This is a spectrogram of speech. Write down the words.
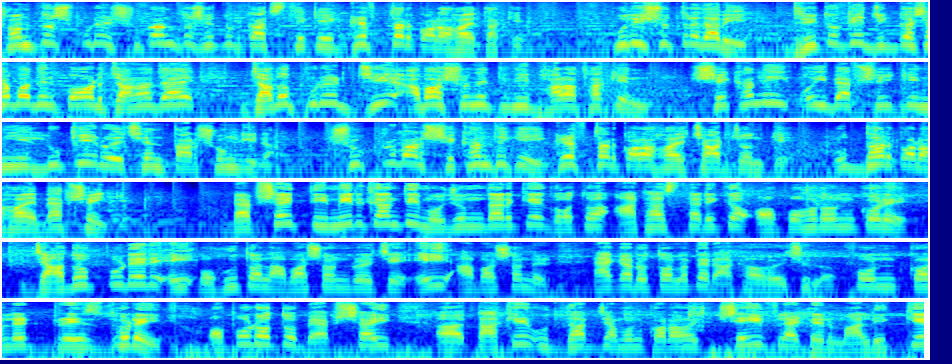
সন্তোষপুরের সুকান্ত সেতুর কাছ থেকে গ্রেফতার করা হয় তাকে। পুলিশ সূত্রে দাবি, ধৃতকে জিজ্ঞাসাবাদের পর জানা যায়, যাদবপুরের যে আবাসনে তিনি ভাড়া থাকেন, সেখানেই ওই ব্যবসায়ীকে নিয়ে লুকিয়ে রয়েছেন তার সঙ্গীরা। শুক্রবার সেখান থেকেই গ্রেফতার করা হয় চারজনকে, উদ্ধার করা হয় ব্যবসায়ীকে। ব্যবসায়ী তিমিরকান্তি মজুমদারকে গত আঠাশ তারিখে অপহরণ করে যাদবপুরের এই বহুতল আবাসন রয়েছে। এই আবাসনের এগারো তলাতে রাখা হয়েছিল। ফোন কলের ট্রেস ধরেই অপরত ব্যবসায়ী তাকে উদ্ধার যেমন করা হয়, সেই ফ্ল্যাটের মালিককে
